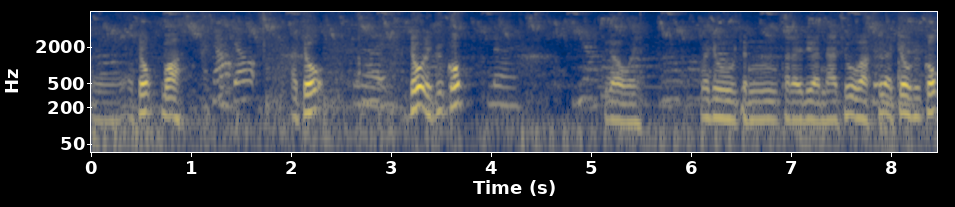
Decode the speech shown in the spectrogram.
เอออาจกบ่เจาะอาโจโจนี่คือกบเลยพี่น้องเว้ยมาอยู่จนทะเลเดือนทาชูว่าคืออาโจคือกบ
